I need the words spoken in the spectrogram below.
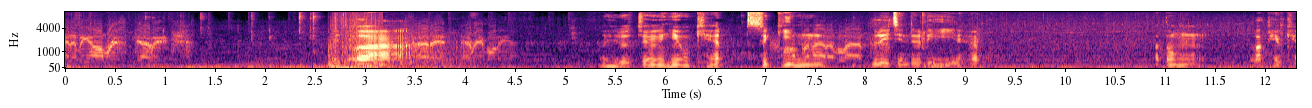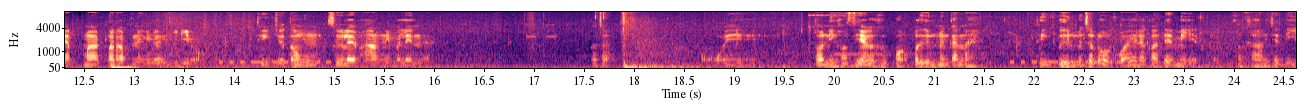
Enemy armor is damaged. อ่า Had it. Everybody. เฮ้ยเราเจอฮิลแคทสกินเลเจนดารี่นะครับ เราต้องรักเฮลแคทมากระดับหนึ่งเลยทีเดียว ถึงจะต้องซื้อไรพังนี้มาเล่นนะ ก็จะ โอ้ยตัวนี้เข้อเสียก็คือปืนเหมือนกันนะ ถึงปืนมันจะโหลดไวแล้วก็เดเมจค่อนข้างที่จะดี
